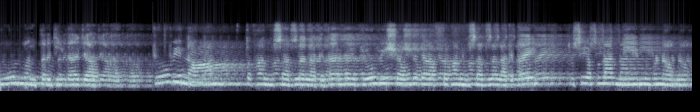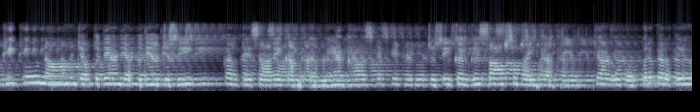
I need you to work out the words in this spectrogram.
ਮੂਲ ਮੰਤਰ ਜੀ ਦਾ ਜਾਪ ਕਰੋ। ਜੋ ਵੀ ਨਾਮ ਤੁਹਾਨੂੰ ਸਰਲ ਲੱਗਦਾ ਹੈ, ਜੋ ਵੀ ਸ਼ਬਦ ਜਾਪ ਤੁਹਾਨੂੰ ਸਰਲ ਲੱਗਦਾ ਹੈ ਤੁਸੀਂ ਆਪਣਾ ਨੇਮ ਬਣਾਓ। ਕਿ ਉਹ ਨਾਮ ਜਪਦਿਆਂ ਜਪਦਿਆਂ ਤੁਸੀਂ ਘਰ ਦੇ ਸਾਰੇ ਕੰਮ ਕਰਨੇ ਆ। ਖਾਸ ਕਰਕੇ ਜਦੋਂ ਤੁਸੀਂ ਘਰ ਦੀ ਸਾਫ਼ ਸਫ਼ਾਈ ਕਰਦੇ ਹੋ, ਝਾੜੂ ਰੋਕਰ ਕਰਦੇ ਹੋ,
